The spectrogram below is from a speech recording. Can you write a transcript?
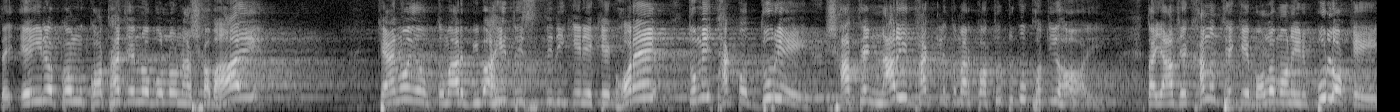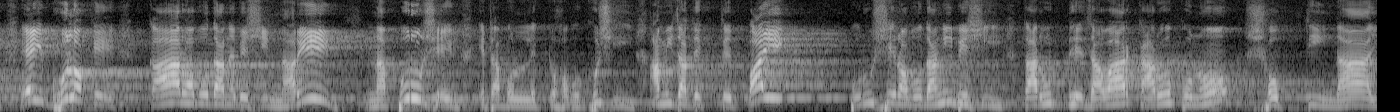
তাই এইরকম কথা যেন বলো না সবাই, কেন তোমার বিবাহিত স্ত্রীকে রেখে ঘরে তুমি থাকো দূরে, সাথে নারী থাকলে তোমার কতটুকু ক্ষতি হয়? তাই আজ এখান থেকে বলমনের পুলকে, এই ভুলকে কার অবদান বেশি নারীর না পুরুষের? এটা বললে একটু হব খুশি। আমি যা দেখতে পাই, পুরুষের অবদানই বেশি। তার ঊর্ধ্বে যাওয়ার কারও কোনো শক্তি নাই।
